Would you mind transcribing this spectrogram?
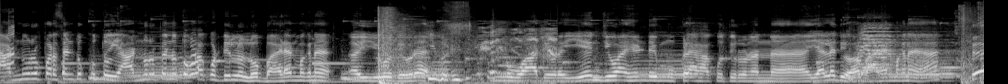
ಎರಡ್ನೂರು ಪರ್ಸೆಂಟ್ ಕೂತು ಎರಡ್ನೂರು ರೂಪಾಯಿನೂ ತೊಗೊಳಕ್ ಕೊಟ್ಟಿಲ್ಲಲ್ಲೋ ಬಾಡ್ಯಾನ್ ಮಗನ? ಅಯ್ಯೋ ದೇವ್ರ. ವಾ ದೇವ್ರ, ಏನ್ ಜೀವ ಹಿಂಡಿ ಮುಕ್ಕಳಾಗ ಹಾಕೋತಿರು ನನ್ನ? ಎಲ್ಲದಿವ ಬಾಡ್ಯಾನ್ ಮಗನ? ಏ.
